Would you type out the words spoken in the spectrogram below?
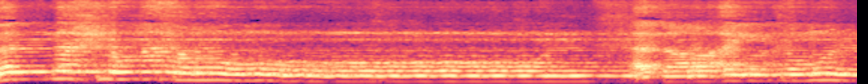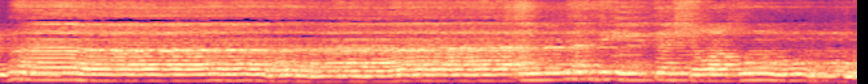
بل نحن محرومون أفرأيتم الماء الذي تشربون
